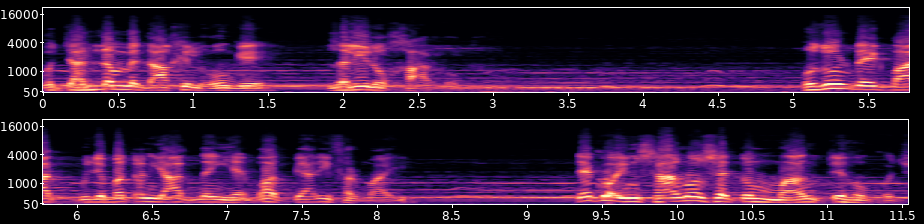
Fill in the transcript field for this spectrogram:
वो जहन्नम में दाखिल होंगे, जलील खार होगा। हुजूर ने एक बात मुझे बतन याद नहीं है, बहुत प्यारी फरमाई। देखो, इंसानों से तुम मांगते हो कुछ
